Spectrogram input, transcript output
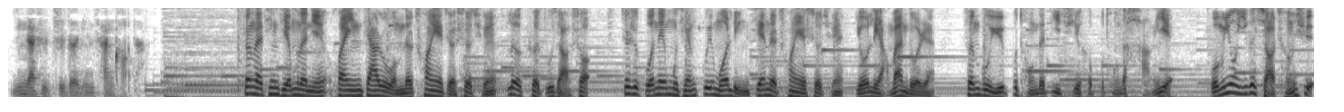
应该是值得您参考的。正在听节目的您，欢迎加入我们的创业者社群“乐客独角兽”。这是国内目前规模领先的创业社群，有两万多人，分布于不同的地区和不同的行业。我们用一个小程序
